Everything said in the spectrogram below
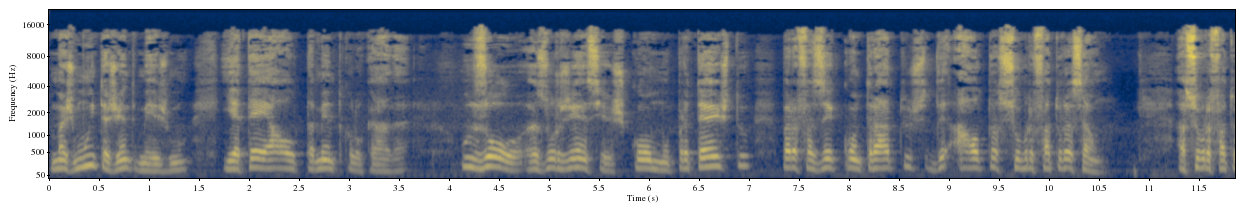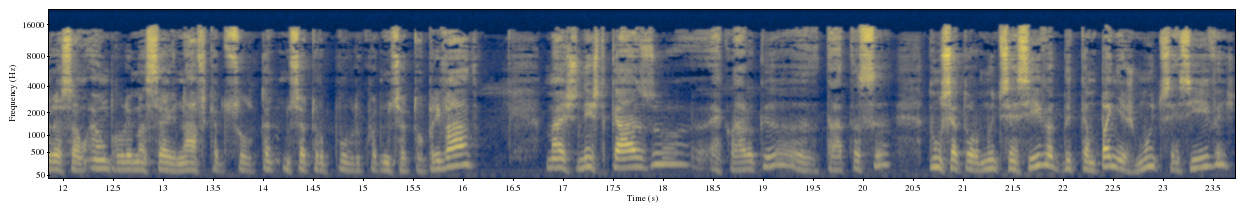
mas muita gente mesmo, e até altamente colocada, usou as urgências como pretexto para fazer contratos de alta sobrefaturação. A sobrefaturação é um problema sério na África do Sul, tanto no setor público quanto no setor privado, mas neste caso, é claro que trata-se de um setor muito sensível, de campanhas muito sensíveis,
